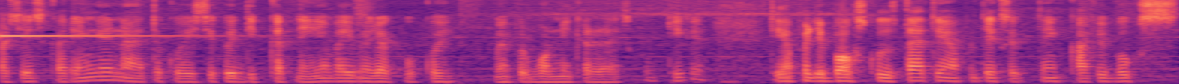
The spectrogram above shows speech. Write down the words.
परचेज़ करेंगे, ना तो कोई सी कोई दिक्कत नहीं है भाई, मेरा को कोई, मैं प्रमोट नहीं कर रहा इसको, ठीक है? तो यहाँ पर जब बॉक्स खुलता है तो यहाँ पर देख सकते हैं, काफ़ी बुक्स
